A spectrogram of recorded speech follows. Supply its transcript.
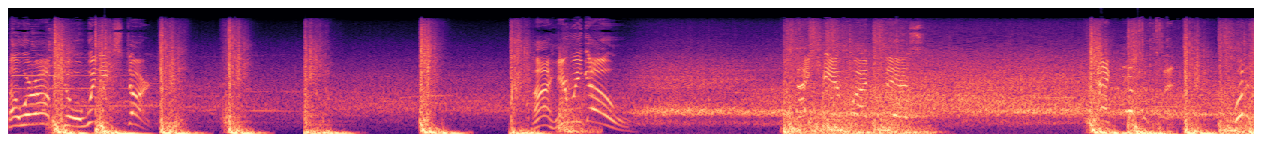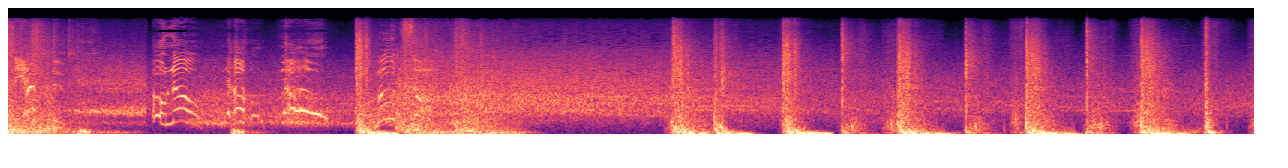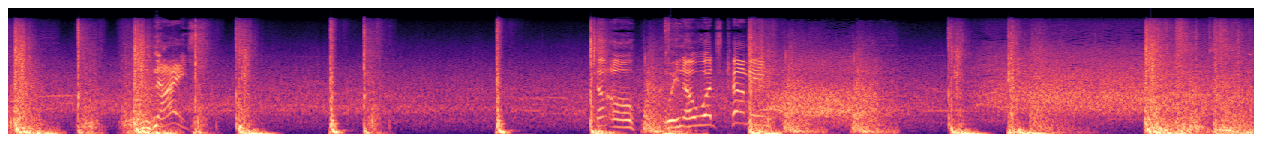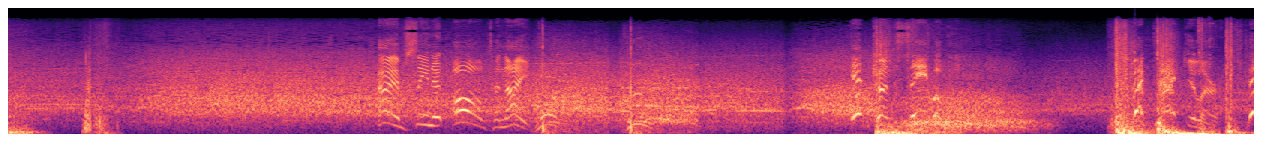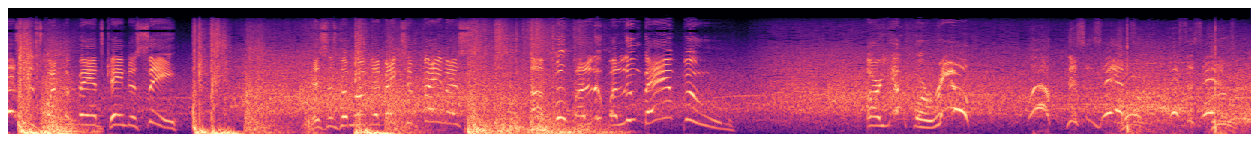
Oh, we're off to a winning start. Ah, here we go. I can't watch this. Magnificent. What is he up to? Oh, no, no, no. Moonsault. Nice. Uh-oh, we know what's coming. I have seen it all tonight. Inconceivable! Spectacular! This is what the fans came to see. This is the move that makes him famous. A boopa loopa loom bam boom. Are you for real? This is it! This is it!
